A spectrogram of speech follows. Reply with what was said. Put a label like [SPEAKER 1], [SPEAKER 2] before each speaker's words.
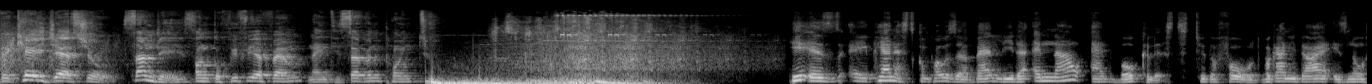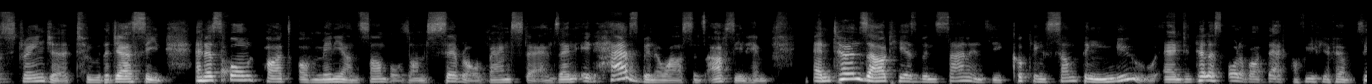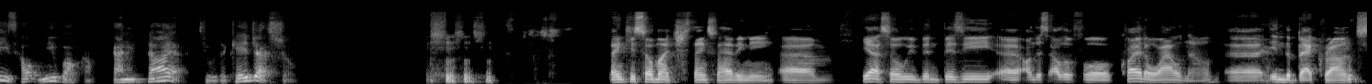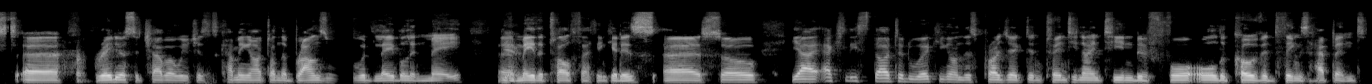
[SPEAKER 1] The K Jazz Show, Sundays on Kofifi FM 97.2.
[SPEAKER 2] He is a pianist, composer, band leader, and now add vocalist to the fold. Bokani Dyer is no stranger to the jazz scene and has formed part of many ensembles on several bandstands. And it has been a while since I've seen him. And turns out he has been silently cooking something new. And to tell us all about that, Kofifi FM, please help me welcome Gani Dyer to the K Jazz Show.
[SPEAKER 3] Thank you so much. Thanks for having me. Um, yeah, so we've been busy uh, on this album for quite a while now. Uh, in the background, uh, Radio Sechaba, which is coming out on the Brownswood label in May, uh, yeah. May the 12th, I think it is. Uh, so, yeah, I actually started working on this project in 2019 before all the COVID things happened.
